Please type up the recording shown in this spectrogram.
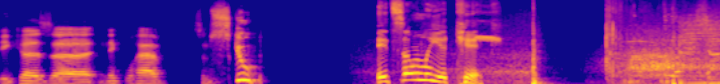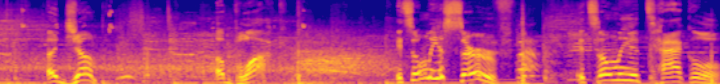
because uh, Nick will have some scoop. It's only a kick, a jump, a block. It's only a serve. It's only a tackle,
